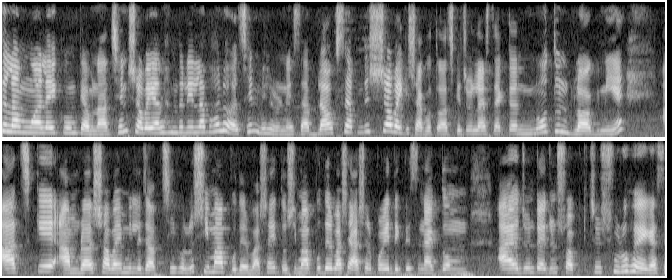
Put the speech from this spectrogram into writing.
আসসালামু আলাইকুম, কেমন আছেন? সবাই আলহামদুলিল্লাহ ভালো আছেন। মেহরুনেসা ব্লগসে আপনাদের সবাইকে স্বাগত। আজকে চলে আসছে একটা নতুন ব্লগ নিয়ে। আজকে আমরা সবাই মিলে যাচ্ছি হলো সীমাপুদের বাসায়। তো সীমাপুদের বাসায় আসার পরে দেখতেছেন একদম আয়োজন টায়োজন সব কিছু শুরু হয়ে গেছে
